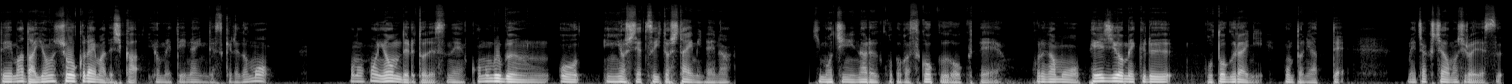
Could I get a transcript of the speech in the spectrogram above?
で、まだ4章くらいまでしか読めていないんですけれども、この本読んでるとですね、この部分を引用してツイートしたいみたいな気持ちになることがすごく多くて、これがもうページをめくるごとぐらいに本当にあって、めちゃくちゃ面白いです。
